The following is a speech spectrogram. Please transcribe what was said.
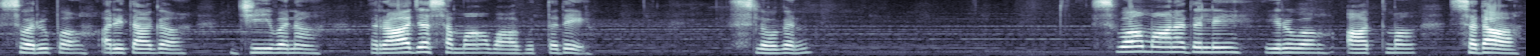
ಸ್ವರೂಪ ಅರಿತಾಗ ಜೀವನ ರಾಜಸಮವಾಗುತ್ತದೆ. ಸ್ಲೋಗನ್ ಸ್ವಮಾನದಲ್ಲಿ ಇರುವ ಆತ್ಮ ಸದಾ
